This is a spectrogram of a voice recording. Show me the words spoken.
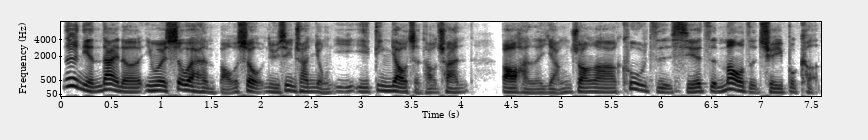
那个年代呢，因为社会很保守，女性穿泳衣一定要整套穿。包含了洋装啊、裤子、鞋子、帽子，缺一不可。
